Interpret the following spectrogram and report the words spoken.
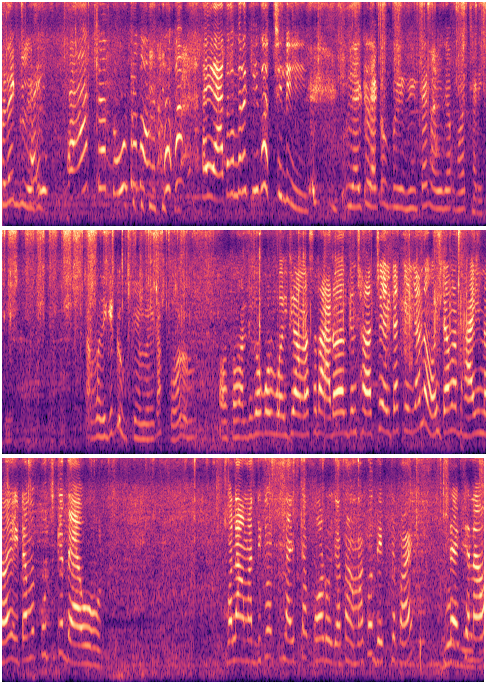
অনেকগুলো একটা দুটো তো এই এতক্ষণ ধরে কি করছিলি লাইটটা দেখো রিটার্ন আমি যখন ঘর আমাদেরকে একটু ক্যামেরাটা করো। ও তোমার দিকেও করব। এই যে আমার সাথে আরও একজন ছাড়াচ্ছে এটা কে জানো? এটা আমার ভাই নয় এটা আমার পুচকে দেয় ওর বলে আমার দিকেও একটু লাইভটা করো যাতে আমাকেও দেখতে পায়। দেখে নাও।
